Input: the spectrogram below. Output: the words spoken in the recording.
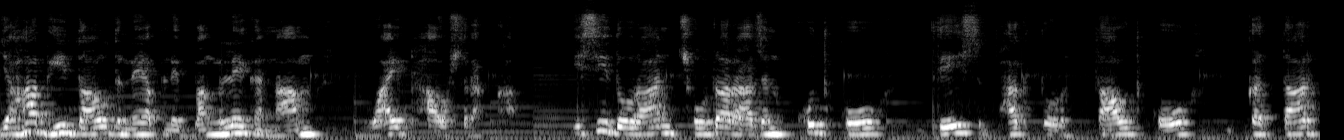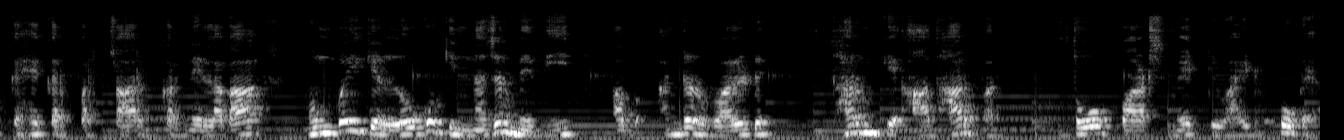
यहाँ भी दाऊद ने अपने बंगले का नाम व्हाइट हाउस रखा। इसी दौरान छोटा राजन खुद को, देशभक्त और दाऊद को गद्दार कहकर प्रचार करने लगा। मुंबई के लोगों की नज़र में भी अब अंडरवर्ल्ड धर्म के आधार पर दो पार्ट्स में डिवाइड हो गया।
